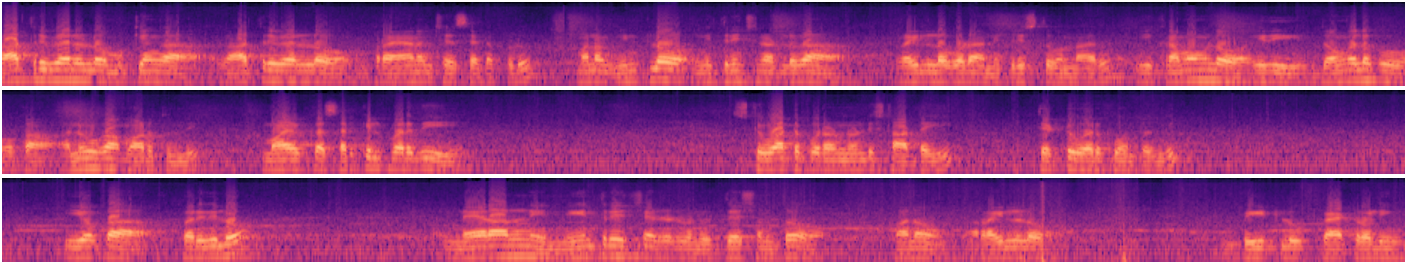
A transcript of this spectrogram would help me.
రాత్రి వేళలో ముఖ్యంగా రాత్రి వేళలో ప్రయాణం చేసేటప్పుడు మనం ఇంట్లో నిద్రించినట్లుగా రైల్లో కూడా నిద్రిస్తూ ఉన్నారు. ఈ క్రమంలో ఇది దొంగలకు ఒక అనువుగా మారుతుంది. మా యొక్క సర్కిల్ పరిధి స్టువార్టపురం నుండి స్టార్ట్ అయ్యి తెట్టు వరకు ఉంటుంది. ఈ యొక్క పరిధిలో నేరాలని నియంత్రించేటటువంటి ఉద్దేశంతో మనం రైళ్ళలో బీట్లు పెట్రోలింగ్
